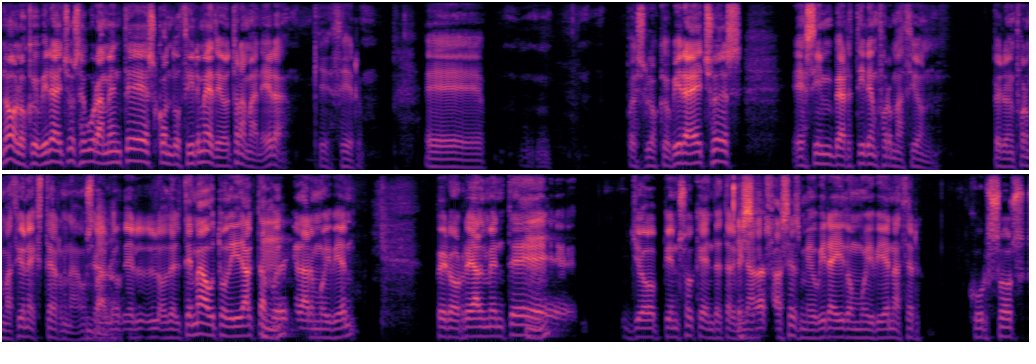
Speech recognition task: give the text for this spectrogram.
No, lo que hubiera hecho seguramente es conducirme de otra manera. Quiero decir, eh, pues lo que hubiera hecho es, es invertir en formación, pero en formación externa. O sea, Vale. lo, del, lo del tema autodidacta puede Mm. quedar muy bien, pero realmente yo pienso que en determinadas fases me hubiera ido muy bien hacer cursos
